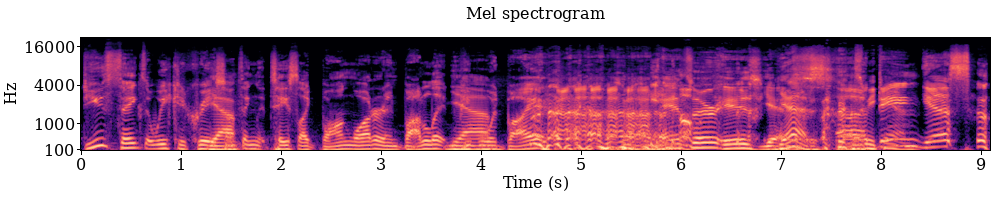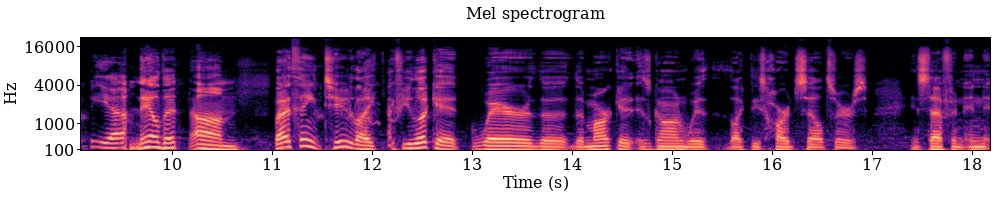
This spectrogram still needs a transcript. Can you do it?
do you think that we could create Yeah. something that tastes like bong water and bottle it and Yeah. people would buy it? the answer is yes. yes, yes, Uh, we ding, can. yes, yeah. Nailed it. Um, But I think too, like if you look at where the the market has gone with like these hard seltzers and stuff, and, and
